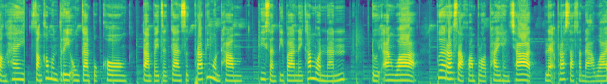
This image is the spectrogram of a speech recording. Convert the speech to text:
สั่งให้สังฆมนตรีองค์การปกครอง ตามไปจัดการศึกพระพิมลธรรม ที่สันติบาลในค่ำวันนั้น โดยอ้างว่าเพื่อรักษาความปลอดภัยแห่งชาติ และพระศาสนาไว้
